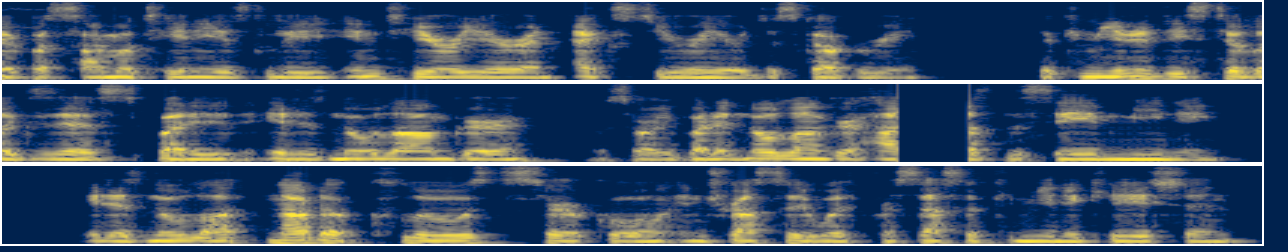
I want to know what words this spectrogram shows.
of a simultaneously interior and exterior discovery. The community still exists, but it, it is no longer sorry, but it no longer has the same meaning. It is no lo- not a closed circle entrusted with processive communication,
